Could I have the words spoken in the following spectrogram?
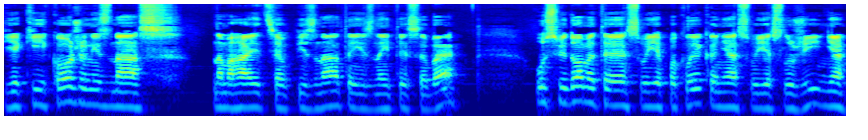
в якій кожен із нас намагається впізнати і знайти себе, усвідомити своє покликання, своє служіння,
